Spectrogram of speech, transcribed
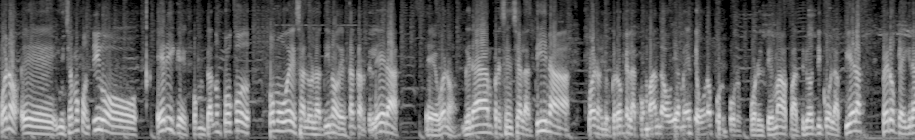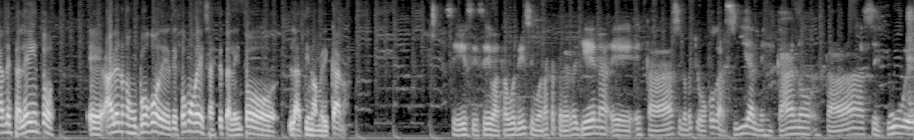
bueno, eh, iniciamos contigo, Eric, eh, comentando un poco cómo ves a los latinos de esta cartelera. Eh, bueno, gran presencia latina. Bueno, yo creo que la comanda, obviamente, uno por, por, por el tema patriótico, la piedra, pero que hay grandes talentos. Eh, háblenos un poco de, cómo ves a este talento latinoamericano. Sí, sí, sí, va a estar buenísimo. Una cartelera llena. eh, está, si no me equivoco, García, el mexicano. Está Sepúlveda,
